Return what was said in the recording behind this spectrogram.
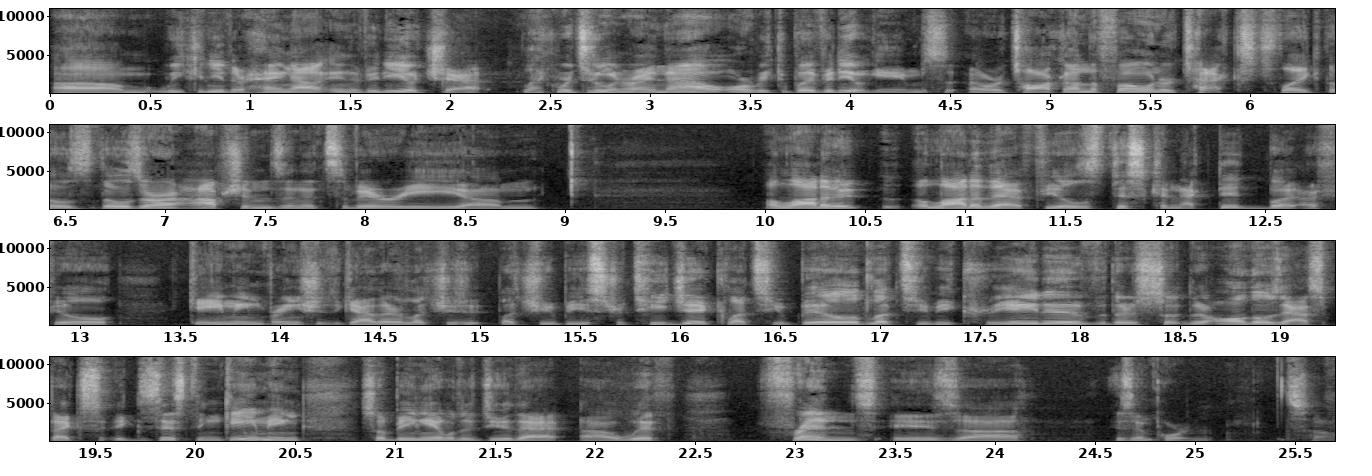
um, we can either hang out in a video chat like we're doing right now, or we can play video games or talk on the phone or text. Like those, those are our options, and it's very um, a lot of it. A lot of that feels disconnected, but I feel gaming brings you together, lets you lets you be strategic, lets you build, lets you be creative. There's so, there, all those aspects exist in gaming, so being able to do that uh, with friends is uh, is important. So.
